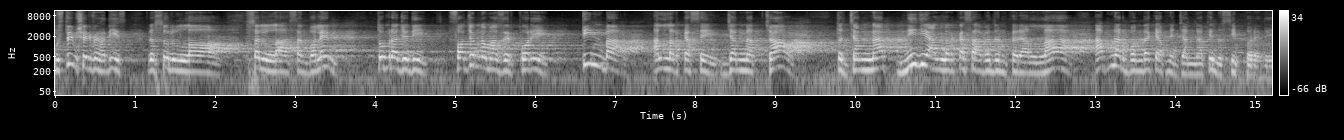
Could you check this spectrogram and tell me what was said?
মুসলিম শরীফের হাদিস রসুল্লাহ সাল্লাহ আসলাম বলেন তোমরা যদি ফজর নামাজের পরে তিনবার আল্লাহর কাছে জান্নাত চাও তো জান্নাত নিজে আল্লাহর কাছে আবেদন করে আল্লাহ আপনার বন্দাকে আপনি জান্নাতে নসিব করে দে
